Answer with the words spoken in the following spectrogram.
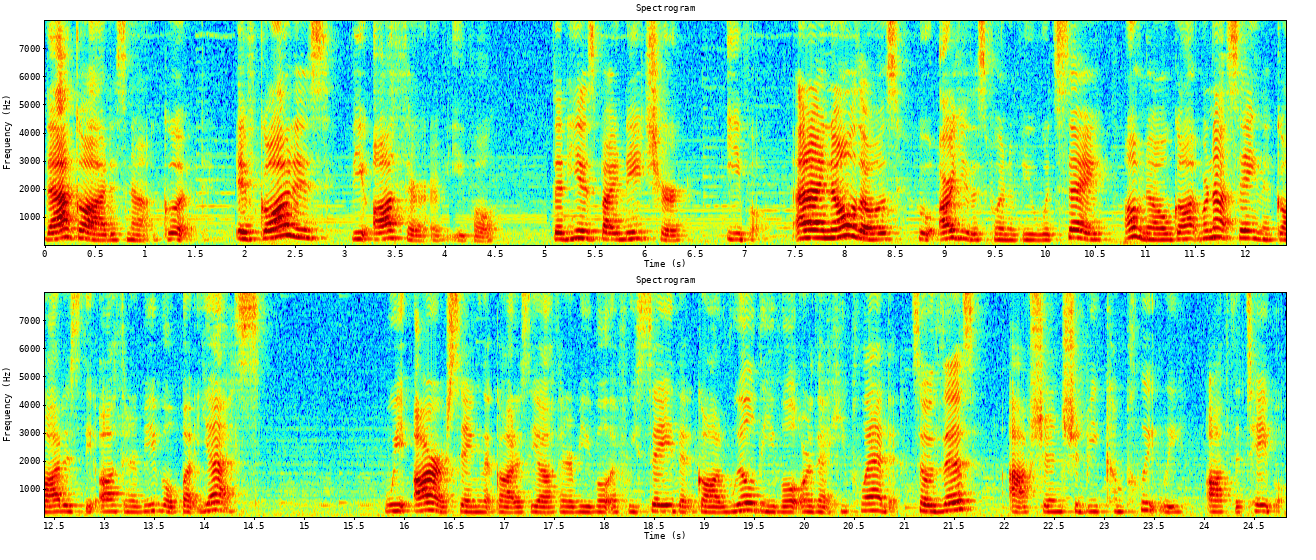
That God is not good. If God is the author of evil, then he is by nature evil. And I know those who argue this point of view would say, oh no, God, we're not saying that God is the author of evil, but yes, we are saying that God is the author of evil if we say that God willed evil or that he planned it. So this option should be completely off the table.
